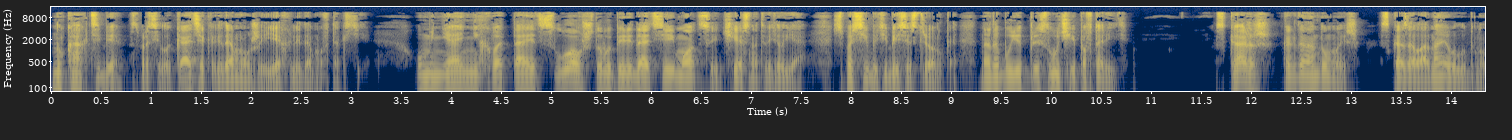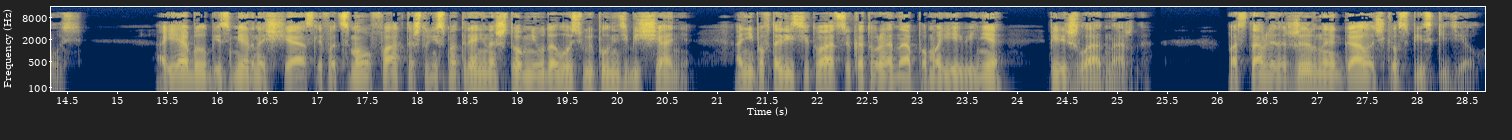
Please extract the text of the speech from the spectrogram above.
«Ну как тебе?» — спросила Катя, когда мы уже ехали домой в такси. «У меня не хватает слов, чтобы передать все эмоции», — честно ответил я. «Спасибо тебе, сестренка. Надо будет при случае повторить». «Скажешь, когда надумаешь», — сказала она и улыбнулась. А я был безмерно счастлив от самого факта, что, несмотря ни на что, мне удалось выполнить обещание, а не повторить ситуацию, которую она по моей вине пережила однажды. Поставлена жирная галочка в списке дел.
